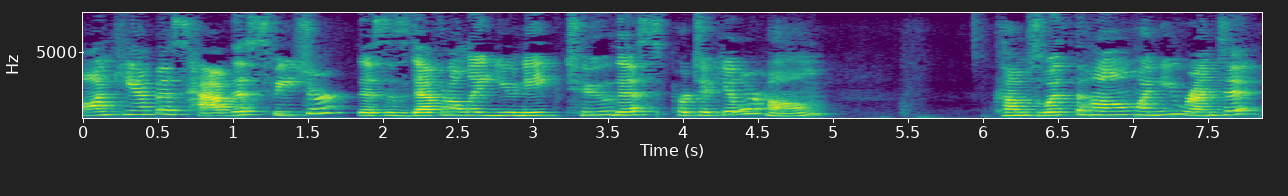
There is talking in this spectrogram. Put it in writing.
on campus have this feature. This is definitely unique to this particular home. Comes with the home when you rent it.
